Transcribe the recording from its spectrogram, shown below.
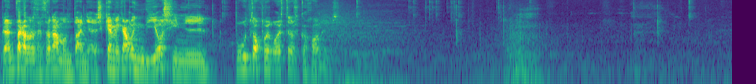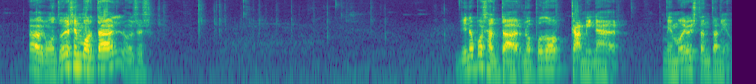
Planta 14, zona montaña. Es que me cago en Dios sin el puto juego este los cojones. Claro, como tú eres inmortal, pues eso. Yo no puedo saltar, no puedo caminar. Me muero instantáneo.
